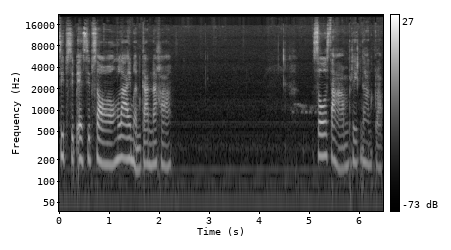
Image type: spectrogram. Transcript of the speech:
10 11 12 ลายเหมือนกันนะคะ โซ่3พลิกงานกลับ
